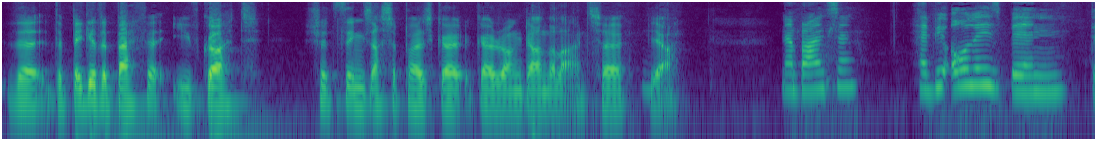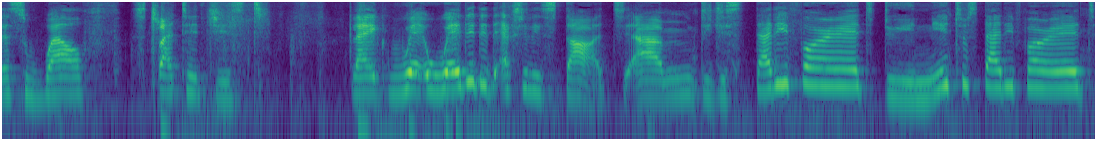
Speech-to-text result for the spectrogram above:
the, the bigger the buffer you've got should things, I suppose, go, go wrong down the line. So, yeah. Now, Bronson, have you always been this wealth strategist? Like, where, where did it actually start? Um, did you study for it? Do you need to study for it?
